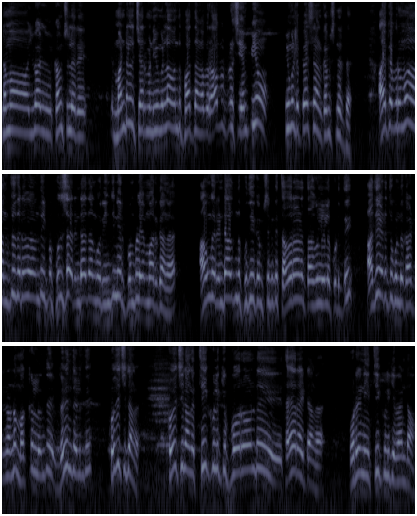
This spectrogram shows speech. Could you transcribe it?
நம்ம இவாள் கவுன்சிலரு மண்டல சேர்மன் இவங்கெல்லாம் வந்து பார்த்தாங்க. அப்போ ராபர்ட் ப்ரூஸ் எம்பியும் இவங்கள்ட்ட பேசுனாங்க கமிஷனர்கிட்ட அதுக்கப்புறமா அந்த தடவை வந்து இப்போ புதுசாக ரெண்டாவது அங்கே ஒரு இன்ஜினியர் பொம்பளையம்மா இருக்காங்க. அவங்க ரெண்டாவது இந்த புதிய கமிஷனுக்கு தவறான தகவல்களை கொடுத்து அதே எடுத்து கொண்டு காட்டினோம்னா மக்கள் வந்து விழுந்தெழுந்து கொதிச்சிட்டாங்க. கொதிச்சு நாங்கள் தீக்குளிக்க போகிறோன்ட்டு தயாராகிட்டாங்க உடனே நீ தீக்குளிக்க வேண்டாம்.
